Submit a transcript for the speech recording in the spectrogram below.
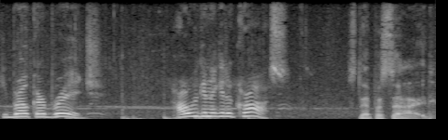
He broke our bridge. How are we gonna get across? Step aside.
